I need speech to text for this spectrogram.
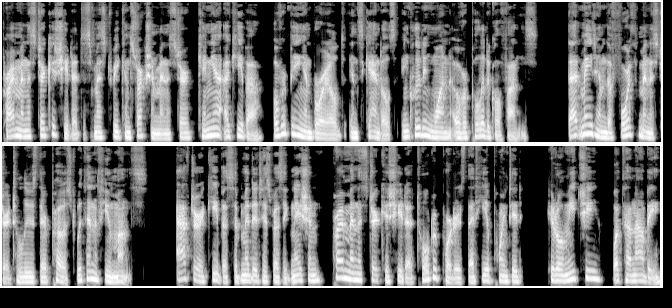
Prime Minister Kishida dismissed Reconstruction Minister Kinya Akiba over being embroiled in scandals, including one over political funds. That made him the fourth minister to lose their post within a few months. After Akiba submitted his resignation, Prime Minister Kishida told reporters that he appointed Hiromichi Watanabe,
